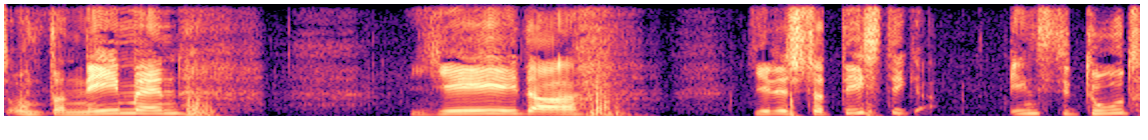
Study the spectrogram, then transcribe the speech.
Unternehmen, jeder, jedes Statistikinstitut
